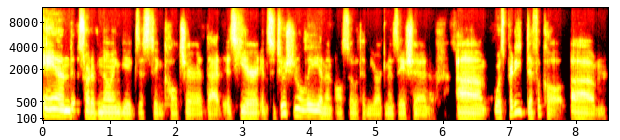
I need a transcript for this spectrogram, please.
and sort of knowing the existing culture that is here institutionally and then also within the organization um, was pretty difficult. Um,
